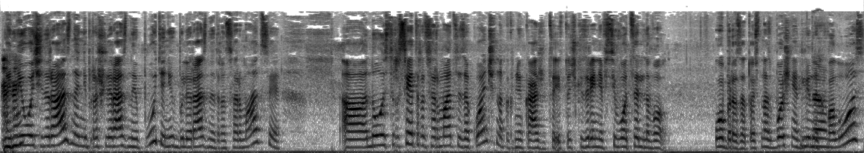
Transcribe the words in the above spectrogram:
mm-hmm. они очень разные, они прошли разные пути, у них были разные трансформации. А, но у Серсеи трансформация закончена, как мне кажется, и с точки зрения всего цельного образа. То есть у нас больше нет длинных да. волос,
